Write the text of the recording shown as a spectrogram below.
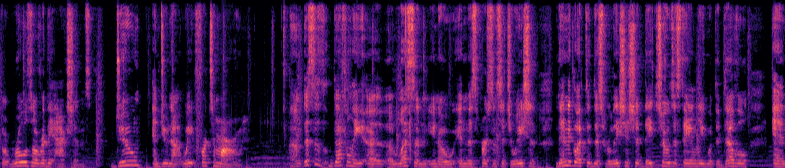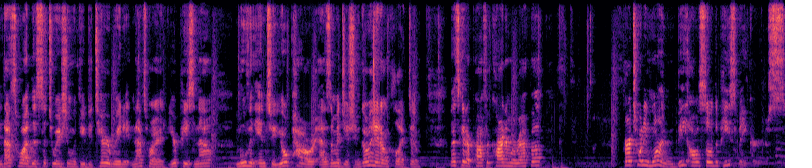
but rules over the actions. Do and do not wait for tomorrow. Um, this is definitely a, a, lesson, you know, in this person's situation. They neglected this relationship. They chose to stay in league with the devil. And that's why this situation with you deteriorated. And that's why you're piecing out, moving into your power as a magician. Go ahead on collective. Let's get a prophet card and we'll wrap up. Card 21 Be also the peacemakers.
